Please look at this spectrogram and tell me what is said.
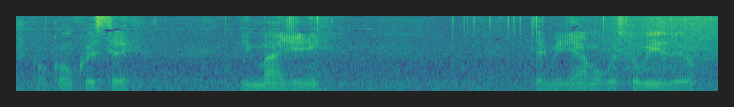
Ecco, con queste immagini terminiamo questo video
